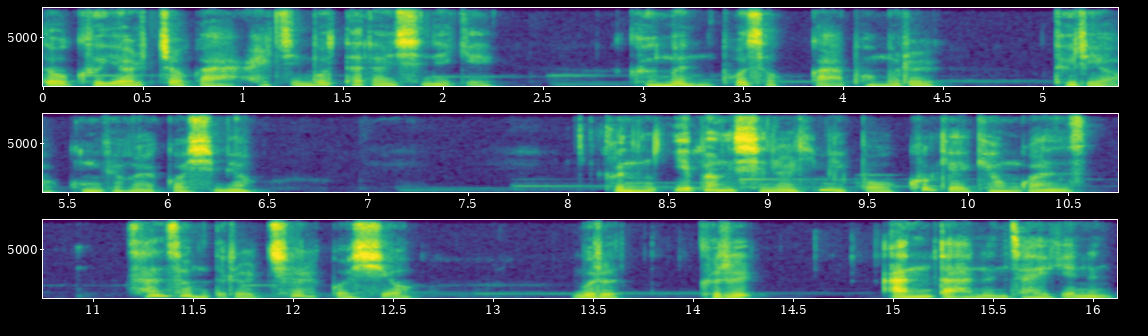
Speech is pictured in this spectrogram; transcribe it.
또 그 열조가 알지 못하던 신에게 금은 보석과 보물을 들여 공경할 것이며 그는 이방신을 힘입어 크게 경고한 산성들을 취할 것이요 무릇 그를 안다 하는 자에게는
